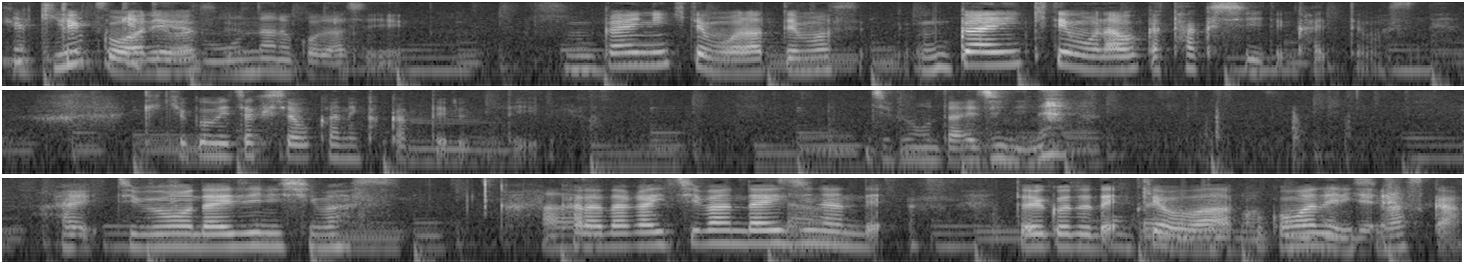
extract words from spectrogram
いや 気をつけても女の子だし。迎えに来てもらってます。迎えに来てもらうかタクシーで帰ってますね。結局めちゃくちゃお金かかってるっていう、自分を大事にね。はい自分を大事にします、はい。体が一番大事なんで。ということで今日はここまで。にしますか？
